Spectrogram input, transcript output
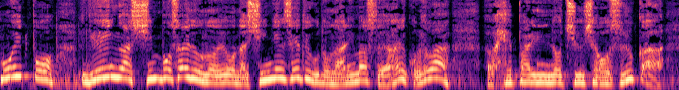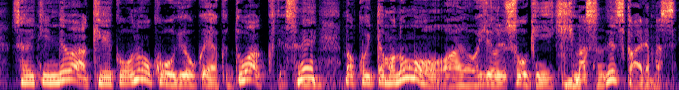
うん、もう一方、原因が心房細動のような心原性ということになりますと、やはりこれはヘパリンの注射をするか、最近では経口の抗凝固薬ドワックですね。うん、まあこういったものも、あの、非常に早期に効きますので使われます。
